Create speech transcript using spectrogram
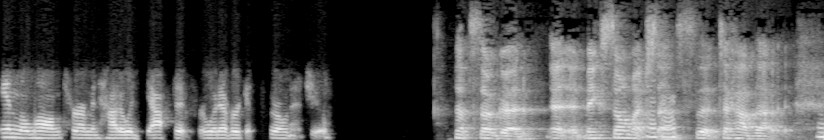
in the long term and how to adapt it for whatever gets thrown at you. That's so good. It, it makes so much mm-hmm. sense that to have that mm-hmm.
